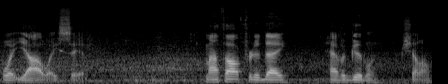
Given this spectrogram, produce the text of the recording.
what Yahweh said. My thought for today, have a good one. Shalom.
